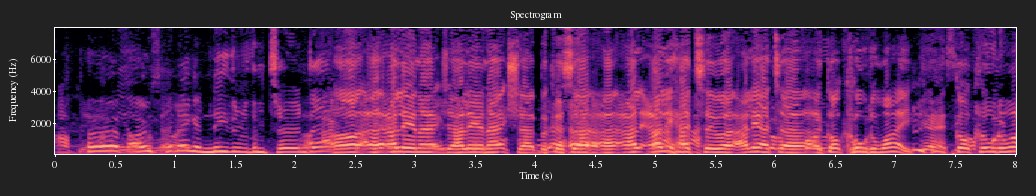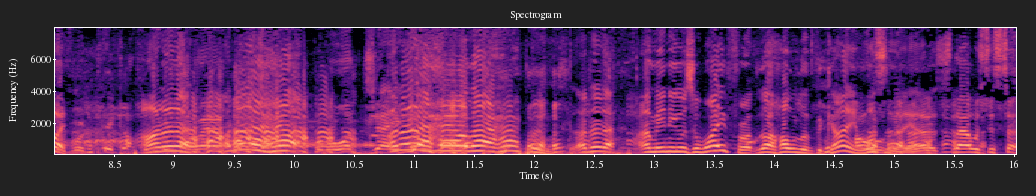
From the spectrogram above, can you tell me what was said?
Apurv opening, and neither of them turned that? out. Uh, uh, Ali and Akshat, Ali and Akshat, because uh, uh, Ali, Ali had to, uh, Ali had to, uh, got called away. got called away. I don't know. I don't know how. I don't know how that happened. I don't know. I mean, he was away for the whole of the game, wasn't he? That's, that was just. So,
